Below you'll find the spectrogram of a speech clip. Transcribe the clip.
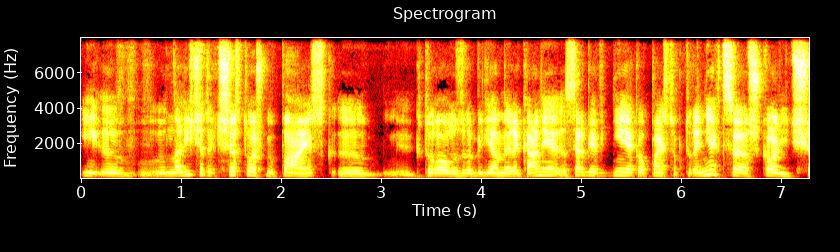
i y, na liście tych 38 państw, y, którą zrobili Amerykanie, Serbia widnieje jako państwo, które nie chce szkolić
